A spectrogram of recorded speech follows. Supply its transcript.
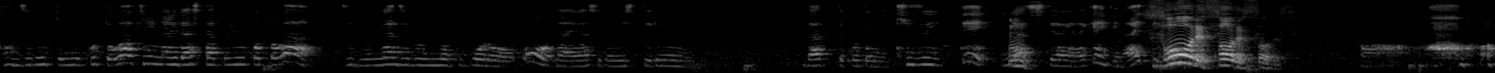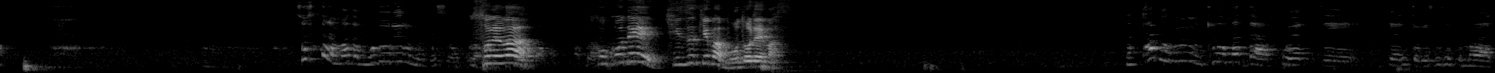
感じるということは気になりだしたということは自分が自分の心をないがしろにしてるんだってことに気づいて癒してあげなきゃいけないう、そうですそうですそうです。そしたらまだ戻れるのでしょうか？それはここで気づけば戻れます。まあ多分今日またこうやってやり取りさせてもらっ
